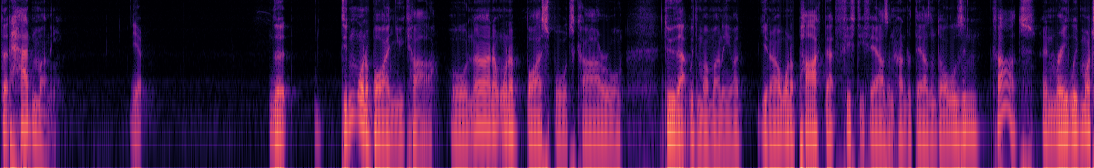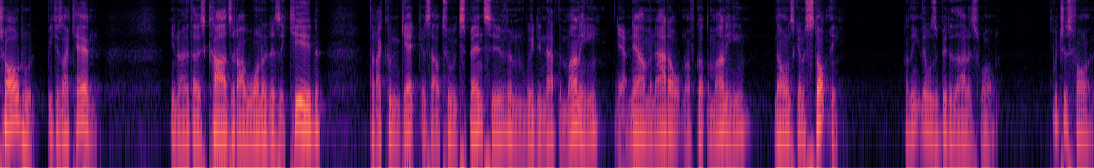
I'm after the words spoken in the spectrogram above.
that had money. That didn't want to buy a new car or no, I don't want to buy a sports car or do that with my money. I you know, I want to park that fifty thousand, hundred thousand dollars in cards and relive my childhood because I can. You know, those cards that I wanted as a kid that I couldn't get because they were too expensive and we didn't have the money. Yep. Now I'm an adult and I've got the money. No one's going to stop me. I think there was a bit of that as well, which is fine.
